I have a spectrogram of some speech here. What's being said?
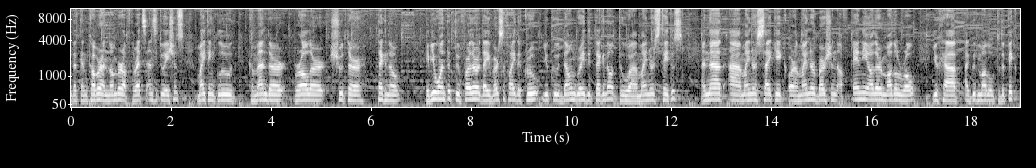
that can cover a number of threats and situations might include Commander, Brawler, Shooter, Techno. If you wanted to further diversify the crew, you could downgrade the Techno to a minor status and add a minor psychic or a minor version of any other model role you have a good model to depict.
